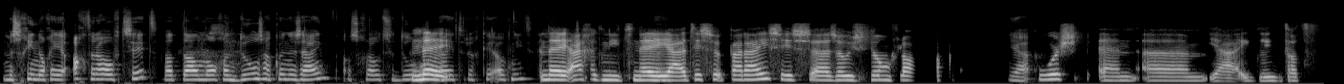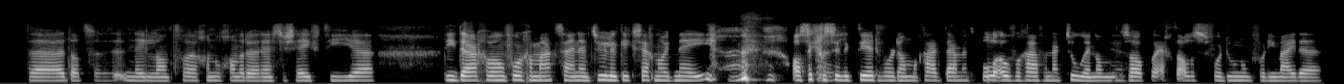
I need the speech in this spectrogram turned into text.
misschien nog in je achterhoofd zit. Wat dan nog een doel zou kunnen zijn als grootste doel Nee. naar je terugkeer ook niet. Nee, eigenlijk niet. Nee, Nee. ja, het is, eh, Parijs is eh, sowieso een vlak Ja, koers. En ehm, ja, ik denk dat, eh, dat Nederland genoeg andere rensters heeft die, die daar gewoon voor gemaakt zijn. En natuurlijk, ik zeg nooit nee. Als ik geselecteerd word, dan ga ik daar met volle overgave naartoe. En dan Ja. zal ik er echt alles voor doen om voor die meiden...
